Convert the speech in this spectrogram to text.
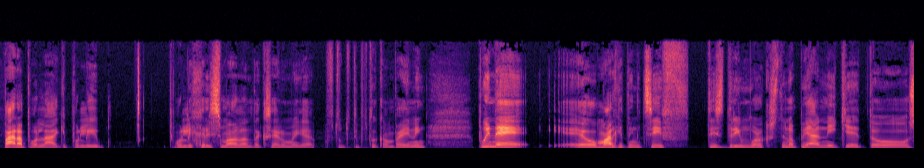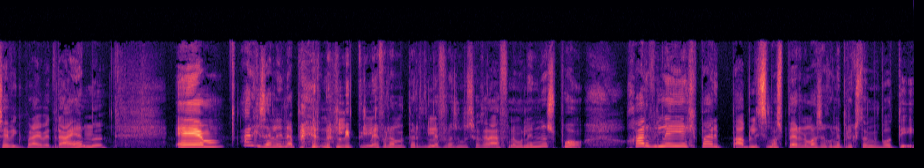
πάρα πολλά και πολύ, πολύ χρήσιμα όλα να τα ξέρουμε για αυτού του τύπου το campaigning, που είναι ε, ο marketing chief της DreamWorks, στην οποία ανήκε το Saving Private Ryan. Ναι. Ε, άρχισα λέει να παίρνω λέει, τηλέφωνα, με παίρνουν τηλέφωνα δημοσιογράφοι να μου λένε να σου πω. Ο Χάρβι λέει έχει πάρει publish, μας παίρνουν, μας έχουν πρίξει το μην πω τι.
